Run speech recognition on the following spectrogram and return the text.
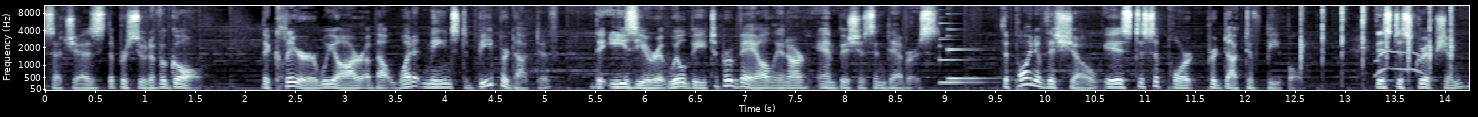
such as the pursuit of a goal. The clearer we are about what it means to be productive, the easier it will be to prevail in our ambitious endeavors. The point of this show is to support productive people. This description,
